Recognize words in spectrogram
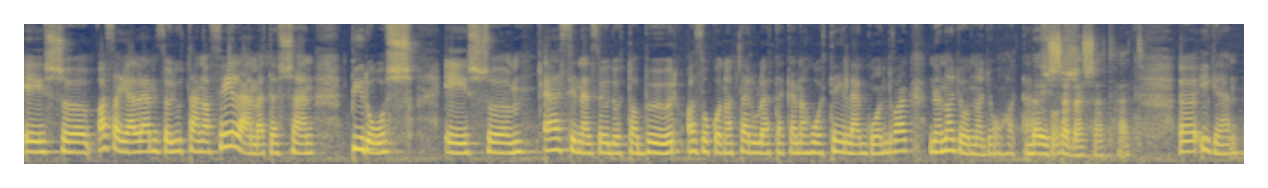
és az a jellemző, hogy utána félelmetesen piros és elszíneződött a bőr azokon a területeken, ahol tényleg gond van, de nagyon-nagyon hatásos. Be is sebesedhet. Igen,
